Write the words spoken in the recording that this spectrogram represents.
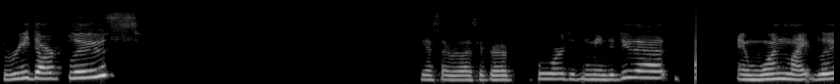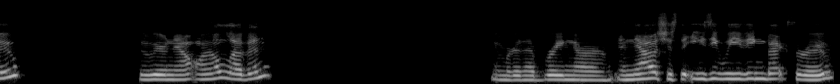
three dark blues. Yes, I realized I grabbed four, didn't mean to do that. And one light blue. We are now on eleven. And we're gonna bring our, and now it's just the easy weaving back through.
